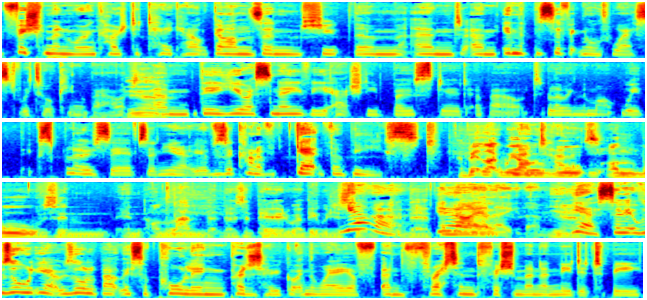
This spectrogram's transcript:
fishermen were encouraged to take out guns and shoot them. And um, in the Pacific Northwest, we're talking about, Yeah. um, the US Navy actually boasted about blowing them up with explosives. And, you know, it was a kind of get the beast. A bit like we are with Mentality. wol- on wolves in, in on land. That there was a period where people just Yeah. did their Yeah. Annihilate them. Yeah. Yeah. so it was all yeah, it was all about this appalling predator who got in the way of and threatened fishermen and needed to be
